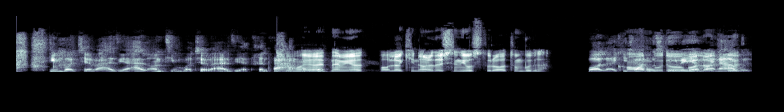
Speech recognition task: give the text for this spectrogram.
تیم با چه وضعیت؟ الان تیم با چه وضعیت؟ خیلی شما یاد نمیاد. بالاکینا رو داشتین یه هاتون بودن؟ بالاکیشان بود و بالاک نبود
